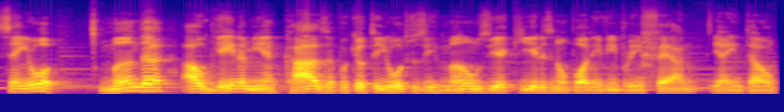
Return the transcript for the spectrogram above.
Senhor, manda alguém na minha casa porque eu tenho outros irmãos e aqui eles não podem vir para o inferno. E aí então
